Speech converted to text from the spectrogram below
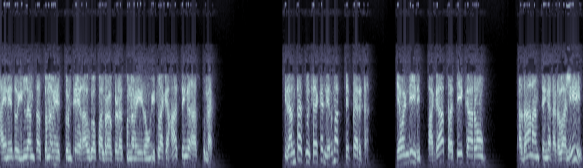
ఆయన ఏదో ఇల్లంతా సున్నం వేస్తుంటే రావు గోపాలరావు కూడా సున్నం వేయడం ఇట్లాగే హాస్యంగా రాసుకున్నారు. ఇదంతా చూశాక నిర్మాత చెప్పారట ఏమండి ఇది పగ ప్రతీకారం ప్రధానాంశంగా నడవాలి.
